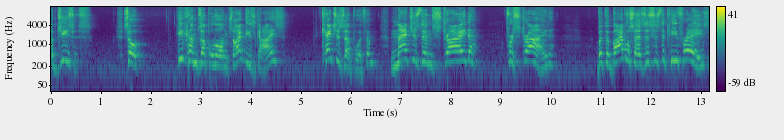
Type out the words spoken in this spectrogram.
of Jesus. So he comes up alongside these guys, catches up with them, matches them stride for stride but the Bible says this is the key phrase.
